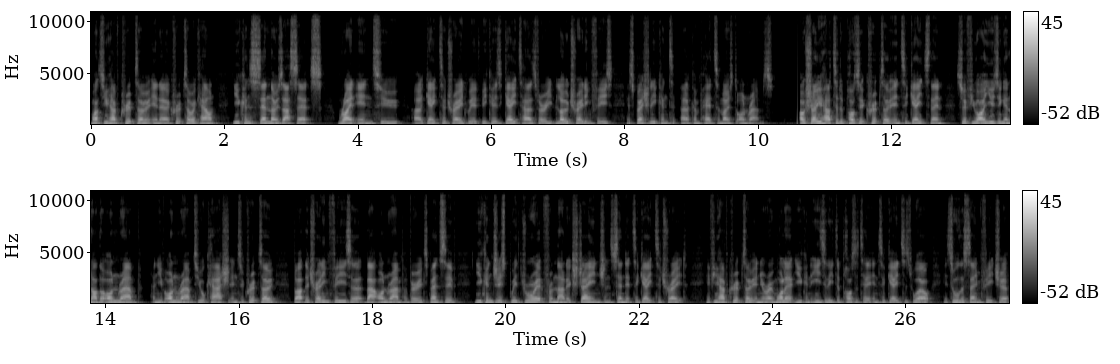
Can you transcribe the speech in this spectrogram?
once you have crypto in a crypto account, you can send those assets right into uh, Gate to trade with because Gate has very low trading fees, especially uh, compared to most on-ramps. I'll show you how to deposit crypto into Gates then. So if you are using another on-ramp and you've on-ramped your cash into crypto, but the trading fees at that on-ramp are very expensive, you can just withdraw it from that exchange and send it to Gate to trade. If you have crypto in your own wallet, you can easily deposit it into Gate as well. It's all the same feature.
